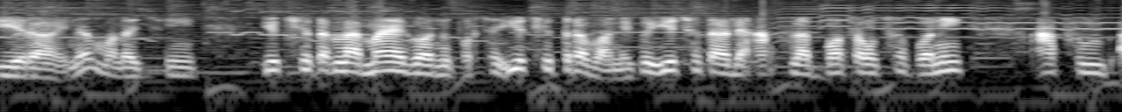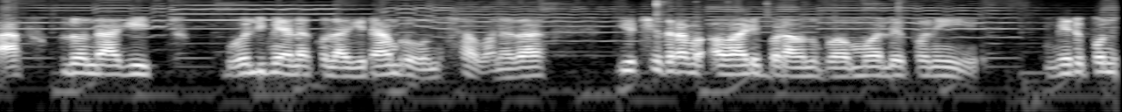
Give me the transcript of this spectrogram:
दिएर होइन मलाई चाहिँ यो क्षेत्रलाई माया गर्नुपर्छ। यो क्षेत्र भनेको यो क्षेत्रले आफूलाई बचाउँछ पनि आफू आफूको लागि भोलि बिहानको लागि राम्रो हुन्छ भनेर यो क्षेत्रमा अगाडि बढाउनु भयो। मैले पनि मेरो पनि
